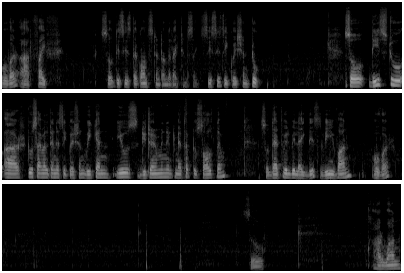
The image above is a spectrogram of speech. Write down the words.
over R5 so this is the constant on the right hand side. This is equation 2 so these two are two simultaneous equation. We can use determinant method to solve them. So that will be like this. V1 over so r1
